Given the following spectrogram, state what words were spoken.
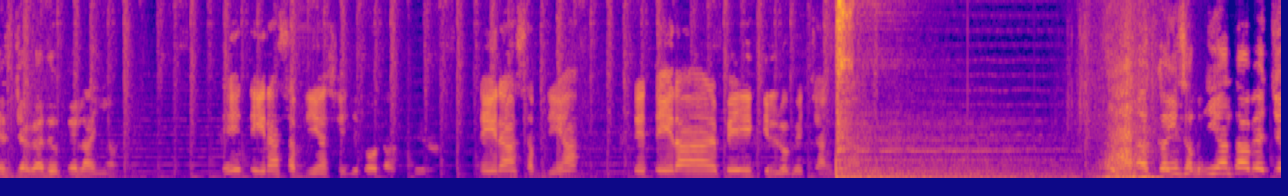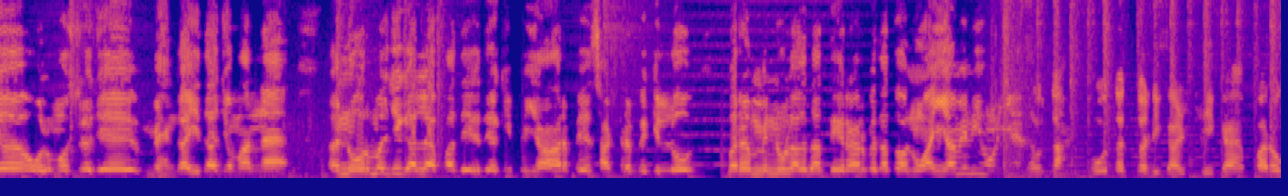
ਇਸ ਜਗ੍ਹਾ ਦੇ ਉੱਤੇ ਲਾਈਆਂ? ਇਹ 13 ਸਬਜ਼ੀਆਂ ਸੀ ਜੀ ਟੋਟਲ 13 ਸਬਜ਼ੀਆਂ ਤੇ 13 ਰੁਪਏ ਕਿਲੋ ਵੇਚਾਂਗੇ। ਕਈ ਸਬਜ਼ੀਆਂ ਤਾਂ ਵਿੱਚ ਆਲਮੋਸਟ ਜੇ ਮਹਿੰਗਾਈ ਦਾ ਜ਼ਮਾਨਾ ਹੈ ਨੋਰਮਲ ਜੀ ਗੱਲ ਹੈ, ਆਪਾਂ ਦੇਖਦੇ ਹਾਂ ਕਿ 50 ਰੁਪਏ 60 ਰੁਪਏ ਕਿਲੋ, ਪਰ ਮੈਨੂੰ ਲੱਗਦਾ 13 ਰੁਪਏ ਤਾਂ ਤੁਹਾਨੂੰ ਆਈਆਂ ਵੀ ਨਹੀਂ ਹੋਣੀਆਂ। ਉਹ ਤਾਂ ਉਹ ਤਾਂ ਤੁਹਾਡੀ ਗੱਲ ਠੀਕ ਹੈ, ਪਰ ਉਹ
